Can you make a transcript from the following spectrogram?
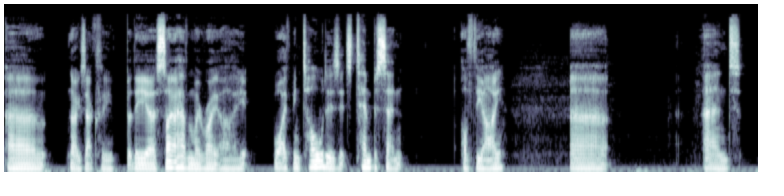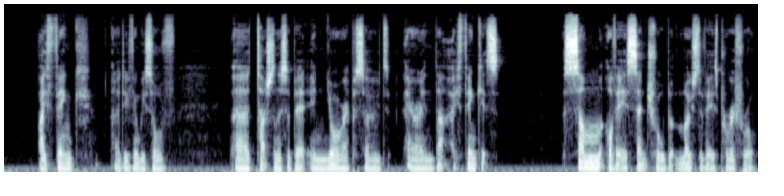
Um, no, exactly. But the uh, sight I have in my right eye, what I've been told is it's 10% of the eye. Uh, and I think, and I do think we sort of uh, touched on this a bit in your episode, Erin, that I think it's some of it is central, but most of it is peripheral.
